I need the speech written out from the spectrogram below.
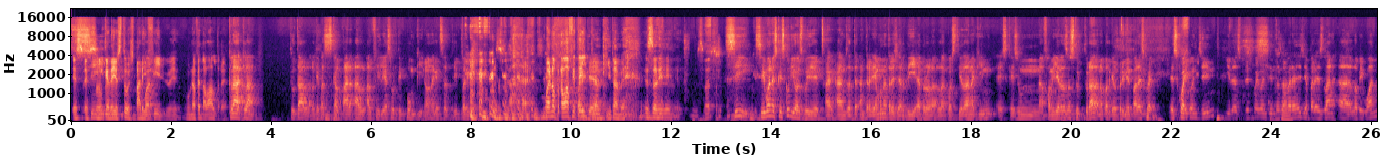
és, és Sí. el que deies tu, és pare Quan- i fill, vull dir, un ha fet a l'altre. Clar, clar. Total. El que passa és que el, pare, el, el fill li ha sortit punky, no?, en aquest sentit, perquè... Bueno, però l'ha fet ell Perquè- punky, també. És a dir, saps? Sí, sí, bueno, és que és curiós, vull dir, ens ent- entraríem en un altre jardí, eh? però la, la qüestió d'Anakin és que és una família desestructurada, no? perquè el primer pare és, és Qui-Gon Jinn i després Qui-Gon Jinn desapareix i apareix eh, l'Obi-Wan,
